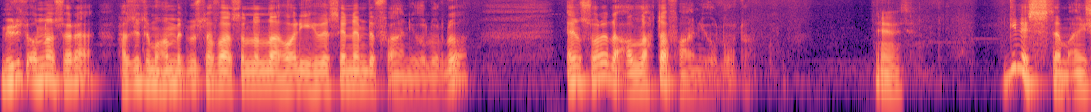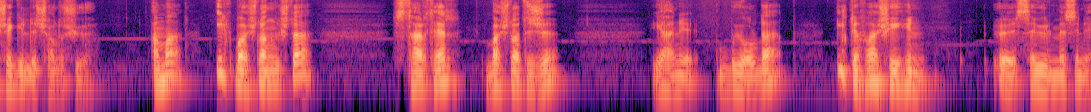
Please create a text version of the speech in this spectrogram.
Mürit ondan sonra Hazreti Muhammed Mustafa sallallahu aleyhi ve sellem'de fani olurdu. En sonra da Allah'ta fani olurdu. Evet. Yine sistem aynı şekilde çalışıyor. Ama ilk başlangıçta starter, başlatıcı yani bu yolda ilk defa şeyhin e, sevilmesini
